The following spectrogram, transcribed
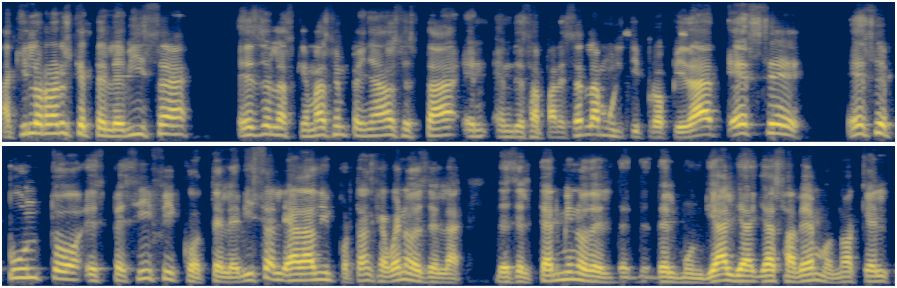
Aquí lo raro es que Televisa es de las que más empeñados está en, en desaparecer la multipropiedad. Ese, ese punto específico, Televisa le ha dado importancia, bueno, desde, la, desde el término del, del Mundial, ya, ya sabemos, ¿no? Aquel,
